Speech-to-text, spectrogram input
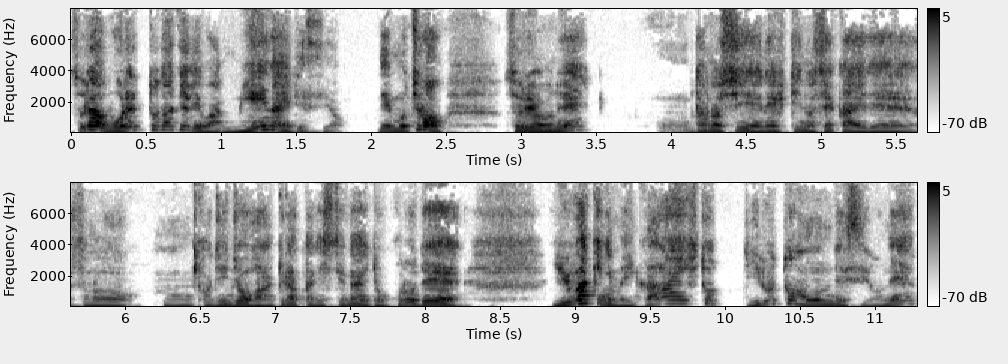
それはウォレットだけでは見えないですよ。で、もちろん、それをね、楽しい NFT の世界で、その、うん、個人情報を明らかにしてないところで、言うわけにもいかない人っていると思うんですよね。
